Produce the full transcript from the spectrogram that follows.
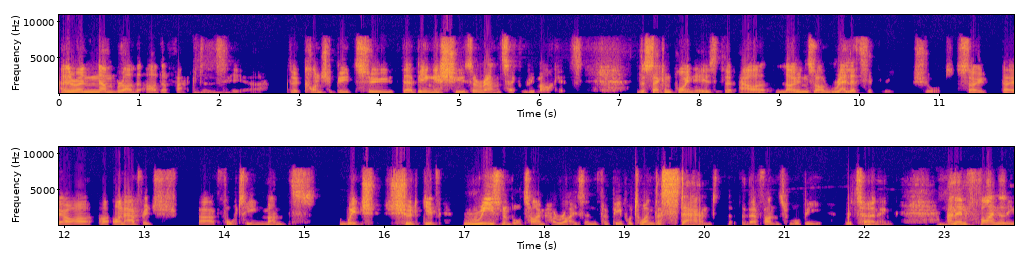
And there are a number of other, other factors here that contribute to there being issues around secondary markets. The second point is that our loans are relatively short. So they are, are on average uh, 14 months, which should give reasonable time horizon for people to understand that their funds will be returning. And then finally,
